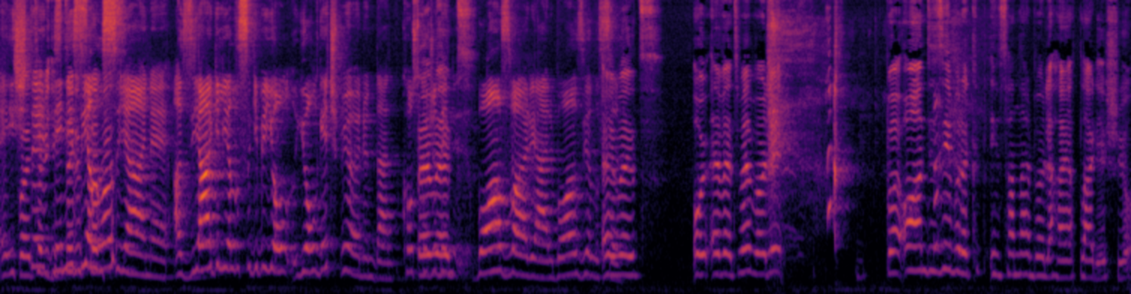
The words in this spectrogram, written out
e işte Böyle tabii ister deniz istemez- yalısı yani. Aziyagil yalısı gibi yol yol geçmiyor önünden. Koskoca Evet. deniz, boğaz var yani. Boğaz yalısı. Evet. O evet ve böyle böyle o an diziyi bırakıp insanlar böyle hayatlar yaşıyor.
